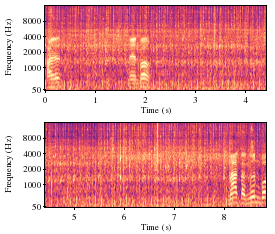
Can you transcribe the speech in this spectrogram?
ใครแม่นบ่ น้าตาเงินบ่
